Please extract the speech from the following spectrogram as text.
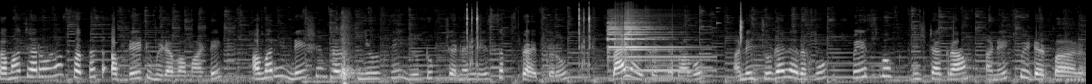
સમાચારોના સતત અપડેટ મેળવવા માટે અમારી નેશન પ્લસ ન્યૂઝની યુટ્યુબ ચેનલને સબસ્ક્રાઇબ કરો, બેલ આઇકન દબાવો અને જોડાયેલા રહો ફેસબુક, ઇન્સ્ટાગ્રામ અને ટ્વિટર પર.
